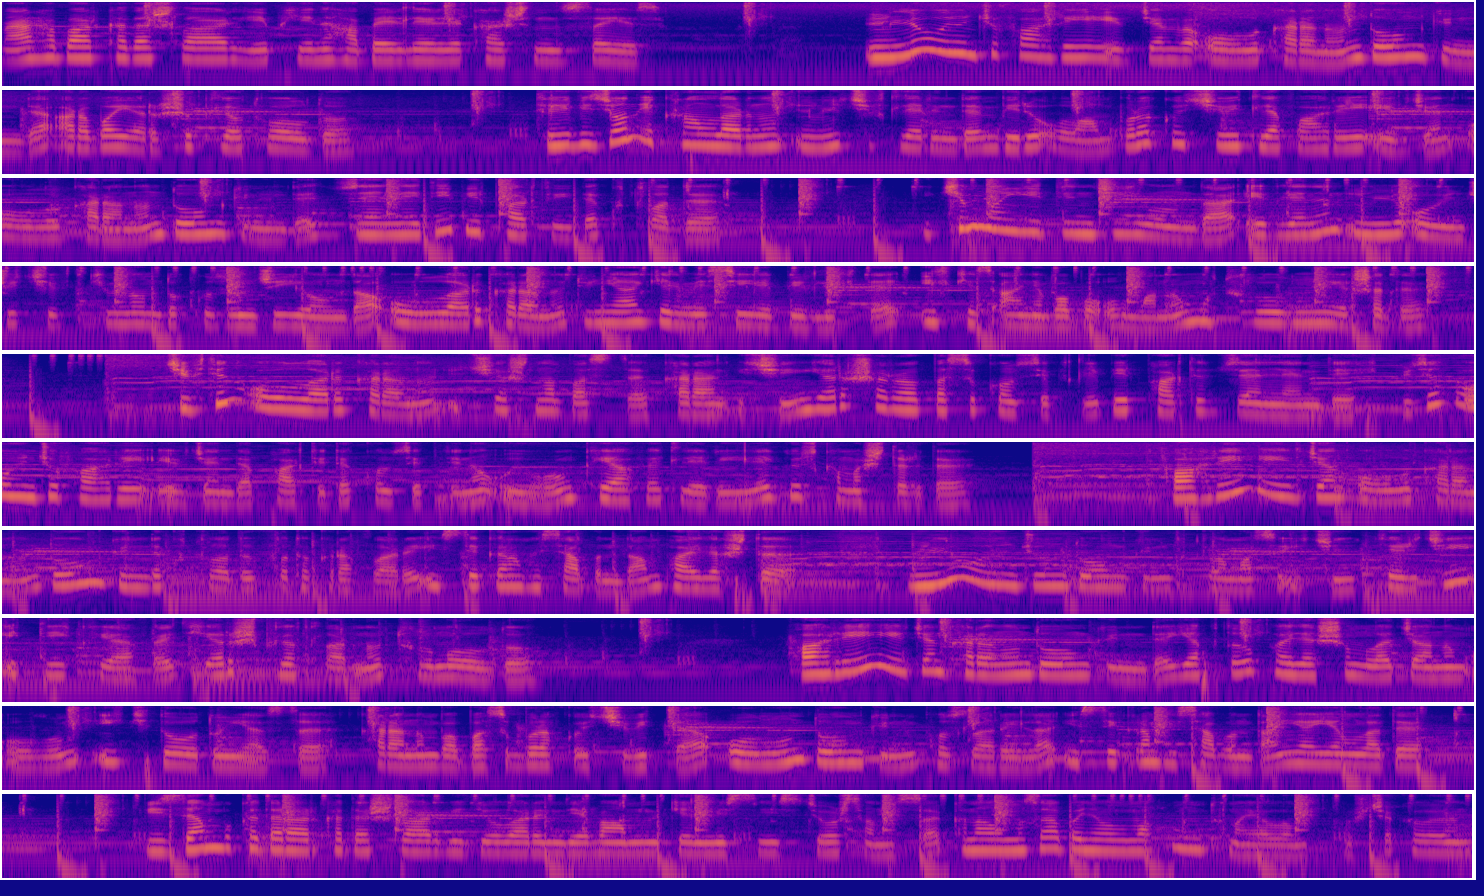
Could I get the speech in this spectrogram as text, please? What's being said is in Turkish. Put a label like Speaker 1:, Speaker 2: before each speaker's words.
Speaker 1: Merhaba arkadaşlar, yepyeni haberlerle karşınızdayız. Ünlü oyuncu Fahriye Evcen ve oğlu Kara'nın doğum gününde araba yarışı pilotu oldu. Televizyon ekranlarının ünlü çiftlerinden biri olan Burak Özçivit ile Fahriye Evcen oğlu Kara'nın doğum gününde düzenlediği bir partiyi de kutladı. 2017 yılında evlenen ünlü oyuncu çift 2019 yılında oğulları Karan'ı dünya gelmesiyle birlikte ilk kez anne baba olmanın mutluluğunu yaşadı. Çiftin oğulları Karan'ın 3 yaşına bastığı Karan için yarış arabası konseptli bir parti düzenlendi. Güzel oyuncu Fahriye Evcen de partide konseptine uygun kıyafetleriyle göz kamaştırdı. Fahriye Evcen oğlu Karan'ın doğum gününde kutladığı fotoğrafları Instagram hesabından paylaştı. Ünlü oyuncunun doğum günü kutlaması için tercih ettiği kıyafet yarış pilotlarının tulumu oldu. Fahriye Evcen Karan'ın doğum gününde yaptığı paylaşımla canım oğlum iyi ki doğdun yazdı. Karan'ın babası Burak Özçivit de oğlunun doğum günü pozlarıyla Instagram hesabından yayınladı. Bizden bu kadar arkadaşlar. Videoların devamını gelmesini istiyorsanız kanalımıza abone olmayı unutmayalım. Hoşçakalın.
